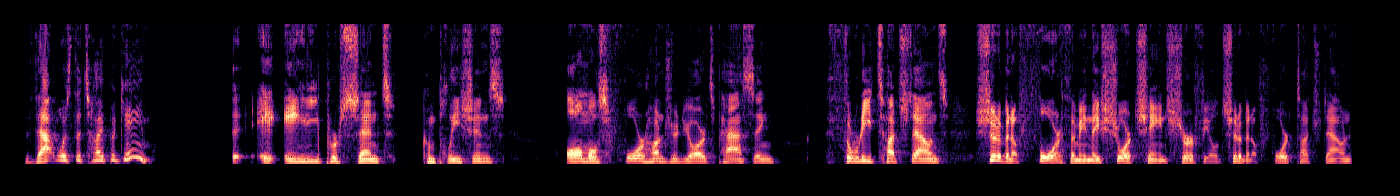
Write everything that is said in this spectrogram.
that was the type of game. 80% completions, almost 400 yards passing three touchdowns. Should have been a fourth. I mean, they shortchanged Sherfield. Should have been a fourth touchdown.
